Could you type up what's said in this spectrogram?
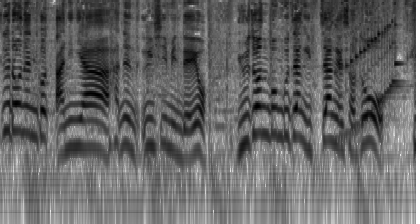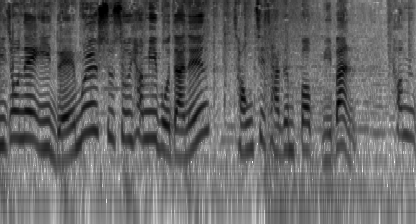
끌어낸 것 아니냐 하는 의심인데요. 유 전 본부장 입장에서도 기존의 이 뇌물수수 혐의보다는 정치자금법 위반, 혐,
